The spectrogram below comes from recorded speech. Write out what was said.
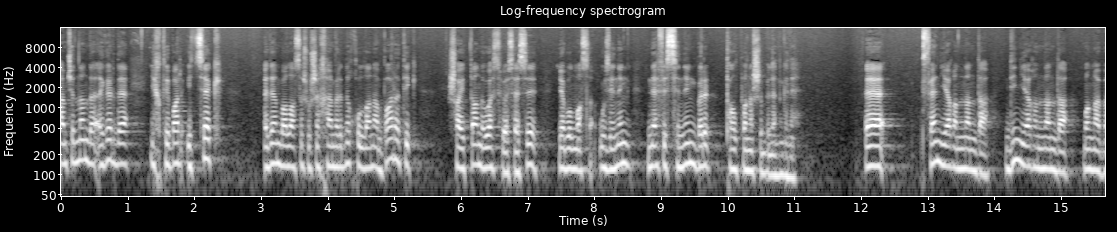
Һәм чыннан да, әгәр дә игътибар итсәк, адәм баласы шушы хәмерне куллана бары тик шайтан вәсвәсәсе, йә булмаса, үзенең нәфесенең бер талпынышы белән генә. Ә фән ягыннан да, дин ягыннан да моңа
